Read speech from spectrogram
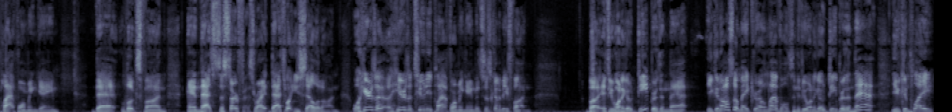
platforming game that looks fun and that's the surface right that's what you sell it on well here's a here's a 2d platforming game that's just going to be fun but if you want to go deeper than that you can also make your own levels and if you want to go deeper than that you can play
